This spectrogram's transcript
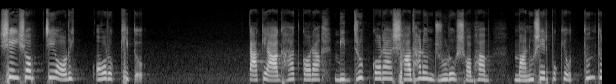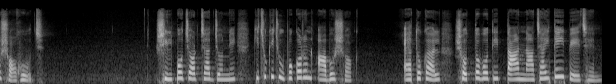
সেই সবচেয়ে অরক্ষিত, তাকে আঘাত করা, বিদ্রুপ করা সাধারণ রূঢ় স্বভাব মানুষের পক্ষে অত্যন্ত সহজ। শিল্পচর্চার জন্যে কিছু কিছু উপকরণ আবশ্যক। এতকাল সত্যবতী তা না চাইতেই পেয়েছেন।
